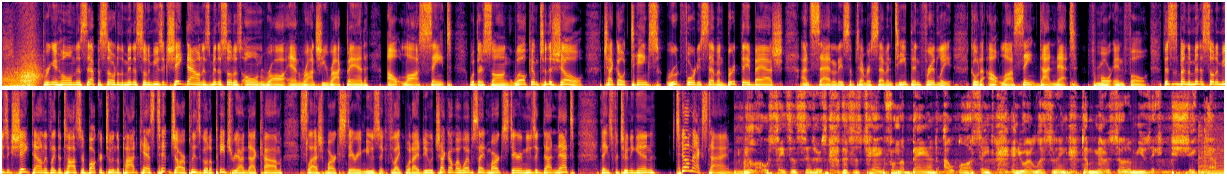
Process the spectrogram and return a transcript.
Bringing home this episode of the Minnesota Music Shakedown is Minnesota's own raw and raunchy rock band Outlaw Saint with their song Welcome to the Show. Check out Tank's Route 47 birthday bash on Saturday, September 17th in Fridley. Go to outlawsaint.net for more info. This has been the Minnesota Music Shakedown. If you'd like to toss a buck or two in the podcast tip jar, please go to patreon.com slash Mark Music. If you like what I do, check out my website, markstarymusic.net. Thanks for tuning in. Till next time. Hello, Saints and Sinners. This is Tank from the band Outlaw Saints, and you are listening to Minnesota Music Shakedown.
